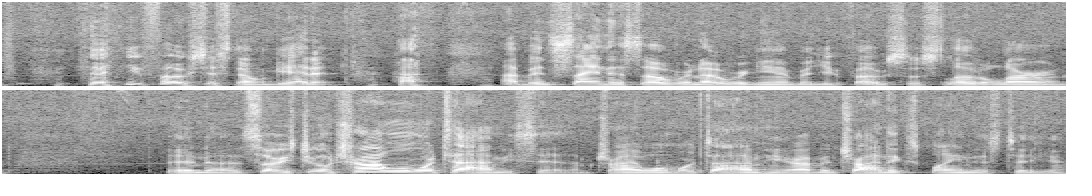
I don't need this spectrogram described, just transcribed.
you folks just don't get it. I've been saying this over and over again, but you folks are slow to learn. And uh, so he's going to try one more time, he says. I'm trying one more time here. I've been trying to explain this to you.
